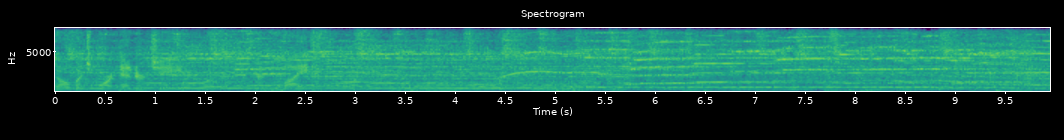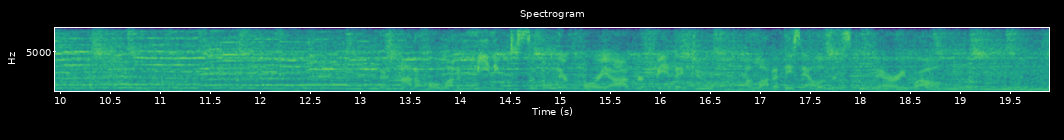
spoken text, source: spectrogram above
So much more energy and life. There's not a whole lot of meaning to some of their choreography. They do a lot of these elements very well.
